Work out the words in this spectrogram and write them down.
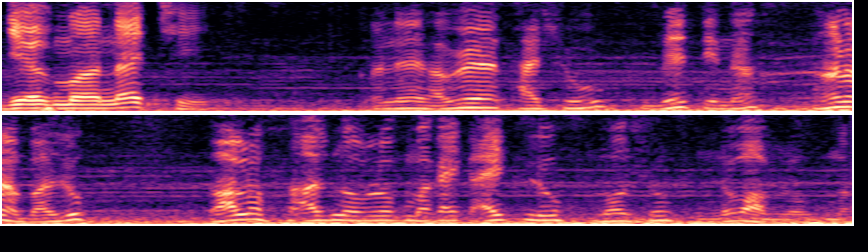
ગેરમાં નાખી. અને હવે થાશું બેતીના ધાણા બાજુ. તો હાલો આજનો બ્લોગમાં કંઈક આટલું. મળશું નવા વ્લોગમાં.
